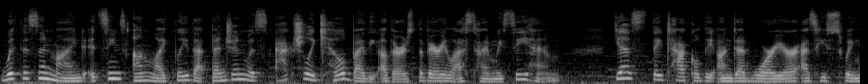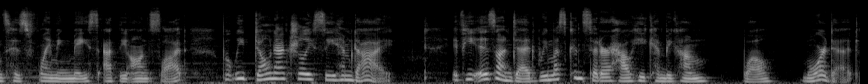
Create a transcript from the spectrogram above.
With this in mind, it seems unlikely that Benjen was actually killed by the others the very last time we see him. Yes, they tackle the undead warrior as he swings his flaming mace at the onslaught, but we don't actually see him die. If he is undead, we must consider how he can become, well, more dead.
